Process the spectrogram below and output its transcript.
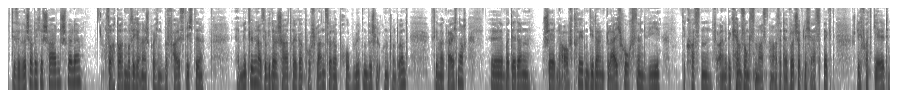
ist diese wirtschaftliche Schadenschwelle. Also auch dort muss ich eine entsprechende Befallsdichte ermitteln, also wieder Schadträger pro Pflanze oder pro Blütenbüschel und, und, und, sehen wir gleich noch, äh, bei der dann Schäden auftreten, die dann gleich hoch sind wie die Kosten für eine Bekämpfungsmaßnahme. Also der wirtschaftliche Aspekt, Stichwort Geld,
